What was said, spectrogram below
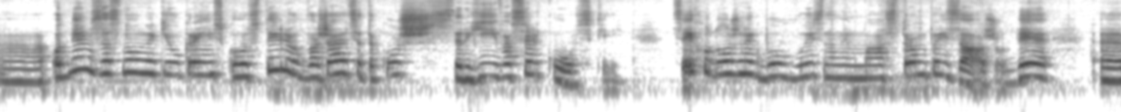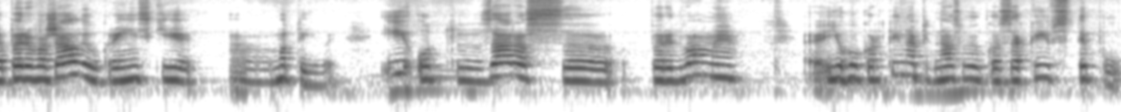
Е, Одним з засновників українського стилю вважається також Сергій Васильковський. Цей художник був визнаним мастром пейзажу, де переважали українські е, мотиви. І от е, зараз е, перед вами е, його картина під назвою Козаки в степу.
